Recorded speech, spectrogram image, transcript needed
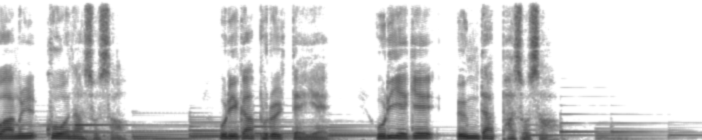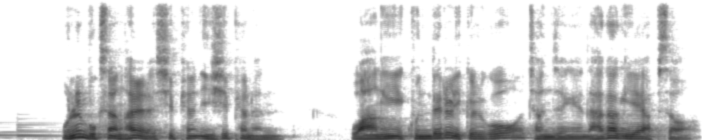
왕을 구원하소서. 우리가 부를 때에 우리에게 응답하소서. 오늘 묵상할 시편 20편은 왕이 군대를 이끌고 전쟁에 나가기에 앞서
